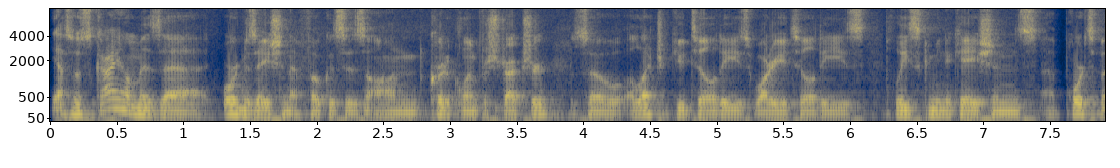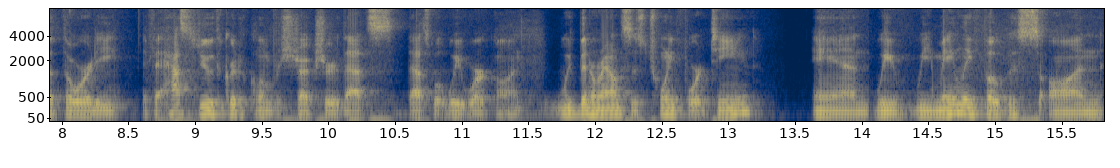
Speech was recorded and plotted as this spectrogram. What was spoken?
Yeah, so Skyhelm is an organization that focuses on critical infrastructure. So, electric utilities, water utilities, police communications, uh, ports of authority. If it has to do with critical infrastructure, that's that's what we work on. We've been around since 2014 and we we mainly focus on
